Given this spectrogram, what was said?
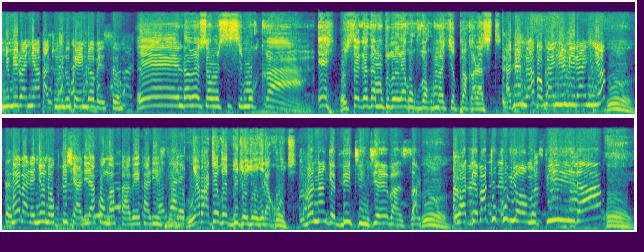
nyumirwa nnyo akatundu k'endobeso. Eh, ndobeso musisimuka. Eh, okitegeeza mutubeerako okuva ku makya paka lasiti ate ngaako kanyumira nnyo. Mm. mwebale nnyo n'okutukyalirako nga ffe abeekalisi nyaba ate gwe biti ogyogerako ki? Bannange biiti njebaza. Mm. wadde batukubye omupiira. Eh.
